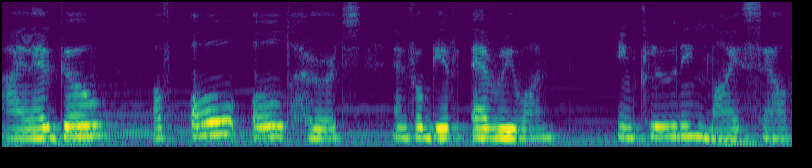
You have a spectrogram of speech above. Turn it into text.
I let go of all old hurts and forgive everyone, including myself.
